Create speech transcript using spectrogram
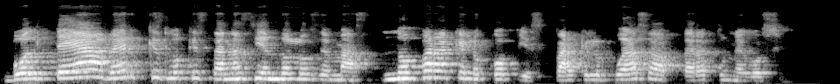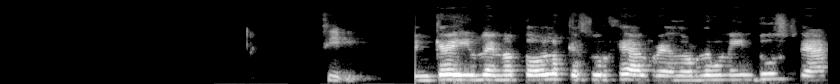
voltea a ver qué es lo que están haciendo los demás, no para que lo copies, para que lo puedas adaptar a tu negocio. Sí. Increíble, ¿no? Todo lo que surge alrededor de una industria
